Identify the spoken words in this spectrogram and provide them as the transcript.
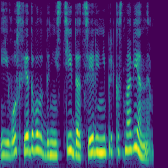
и его следовало донести до цели неприкосновенным.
